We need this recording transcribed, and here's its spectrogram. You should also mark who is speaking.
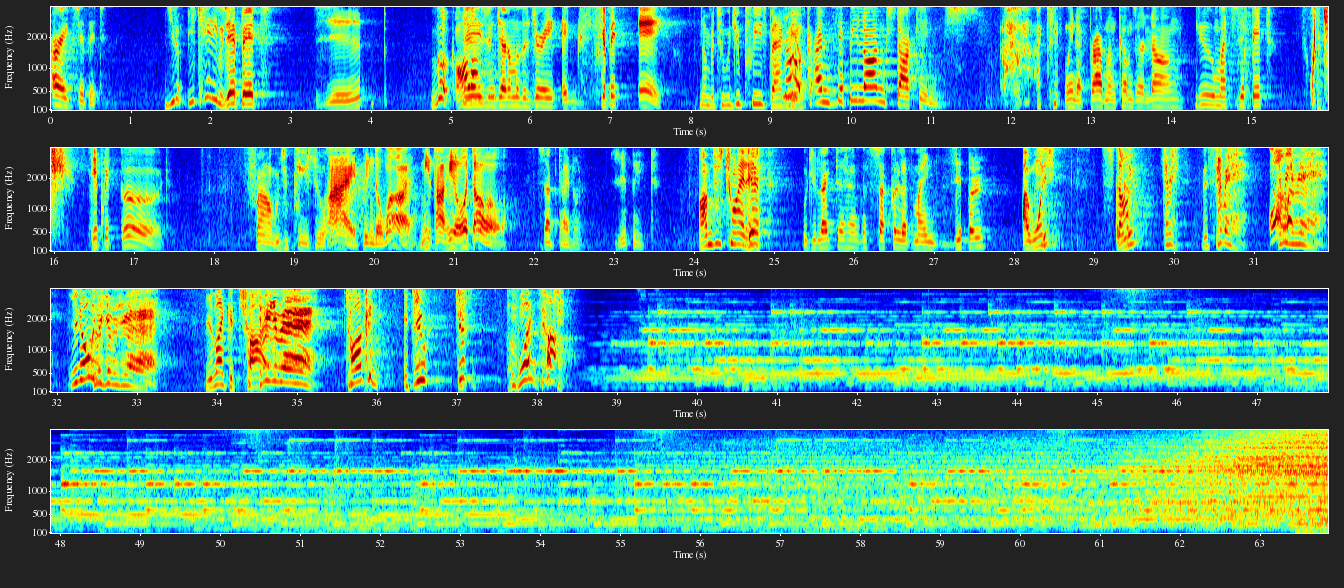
Speaker 1: All right, zip it.
Speaker 2: You don't, you can't even
Speaker 1: Zip it. Zip.
Speaker 2: look. All
Speaker 1: Ladies
Speaker 2: I'm,
Speaker 1: and gentlemen of the jury, exhibit A.
Speaker 2: number two, would you please back me
Speaker 1: Look. I'm Zippy Longstockings.
Speaker 2: I can't.
Speaker 1: When a problem comes along, you must zip it. Zip it good.
Speaker 2: Frau, would you please?
Speaker 1: Jisu hai pindawa, nita hioto. Subtitle, zip it.
Speaker 2: I'm just trying to.
Speaker 1: Zip. Would you like to have the suckle of my zipper?
Speaker 2: I want
Speaker 1: Zip.
Speaker 2: you. Stop.
Speaker 1: Really? Zip it.
Speaker 2: This is-
Speaker 1: it.
Speaker 2: Oh,
Speaker 1: it.
Speaker 2: You know what?
Speaker 1: Zip it.
Speaker 2: You're like a child.
Speaker 1: Zip it.
Speaker 2: Talking. If you just one time.
Speaker 1: It.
